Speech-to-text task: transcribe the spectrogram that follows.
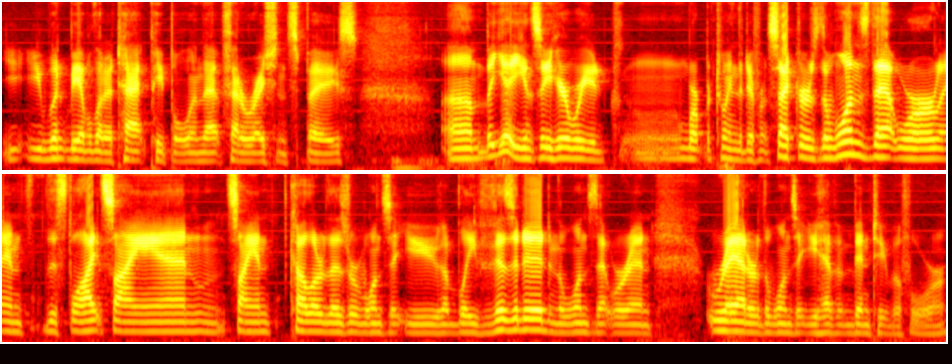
you, you wouldn't be able to attack people in that Federation space. Um, but yeah, you can see here where you mm, work between the different sectors. The ones that were in this light cyan, cyan color, those are ones that you, I believe, visited, and the ones that were in red are the ones that you haven't been to before.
